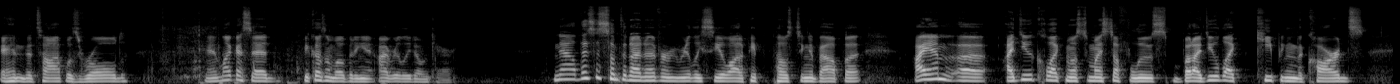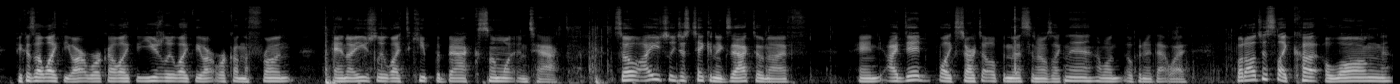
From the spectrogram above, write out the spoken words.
and the top was rolled. And like I said, because I'm opening it, I really don't care. Now, this is something I never really see a lot of people posting about, but I am uh, I do collect most of my stuff loose, but I do like keeping the cards because I like the artwork. I like the, usually like the artwork on the front, and I usually like to keep the back somewhat intact. So I usually just take an X-Acto knife, and I did like start to open this, and I was like, nah, I want to open it that way. But I'll just like cut along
